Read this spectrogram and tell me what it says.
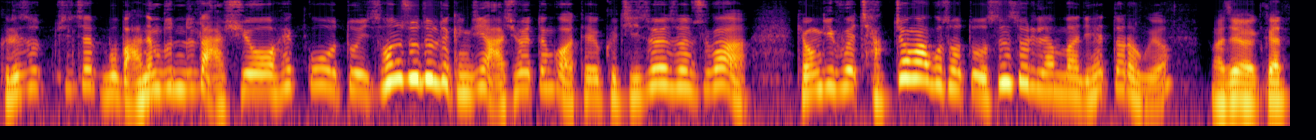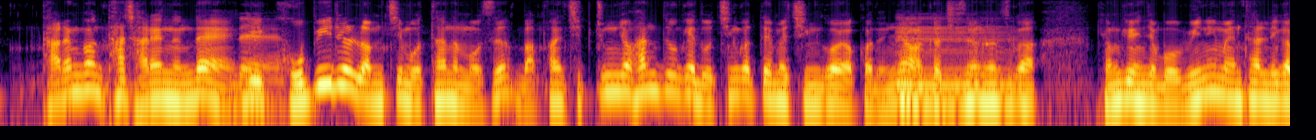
그래서 진짜 뭐 많은 분들도 아쉬워했고 또 선수들도 굉장히 아쉬워했던 것 같아요. 그 지소연 선수가 경기 후에 작정하고서 또 쓴소리를 한마디 했더라고요. 맞아요. 그러니까 다른 건 다 잘했는데 네. 이 고비를 넘지 못하는 모습, 막판 집중력 한두 개 놓친 것 때문에 진 거였거든요. 그러니까 음. 그러니까 지소연 선수가 경기에 이제 뭐 winning mentali가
